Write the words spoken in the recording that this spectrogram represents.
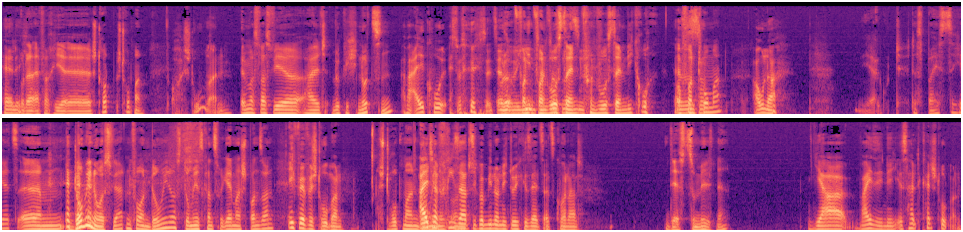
Herrlich. oder einfach hier äh, Strupp, Struppmann. Oh, Strohmann. Irgendwas, was wir halt wirklich nutzen. Aber Alkohol. Es ist jetzt ja so Oder von, von, wo ist dein, nutzen. von wo ist dein Mikro? Auch von Thomann? Auna. Ja gut, das beißt sich jetzt. Ähm, Dominos, wir hatten vorhin Dominos. Dominos kannst du gerne mal sponsern. Ich wäre für Strohmann. Stroopmann, Alter Friese hat sich bei mir noch nicht durchgesetzt als Kornat. Der ist zu mild, ne? Ja, weiß ich nicht. Ist halt kein Strohmann.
